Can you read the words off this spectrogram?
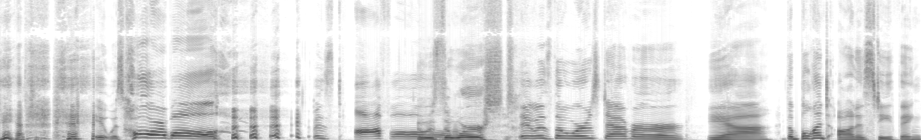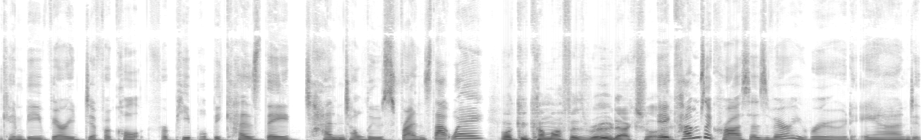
it was horrible. it was awful. It was the worst. It was the worst ever. Yeah. The blunt honesty thing can be very difficult for people because they tend to lose friends that way. Well, it could come off as rude, actually. It comes across as very rude and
